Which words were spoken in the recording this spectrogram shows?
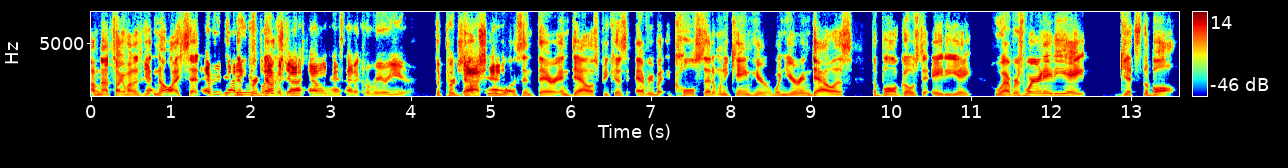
I'm not talking about his. Getting, No, I said everybody who's played with Josh Allen has had a career year. The production wasn't there in Dallas because everybody. Cole said it when he came here. When you're in Dallas, the ball goes to 88. Whoever's wearing 88 gets the ball.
